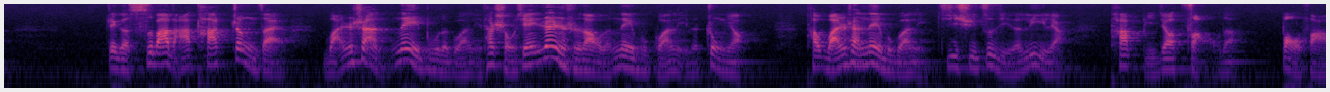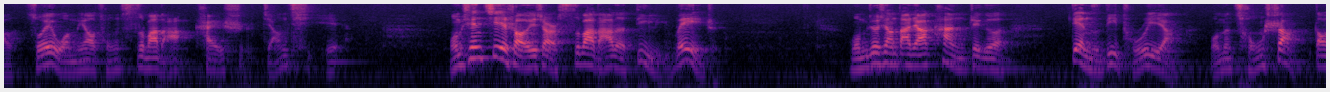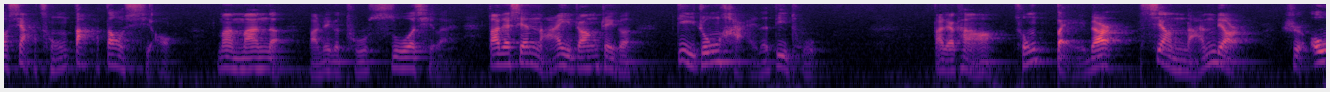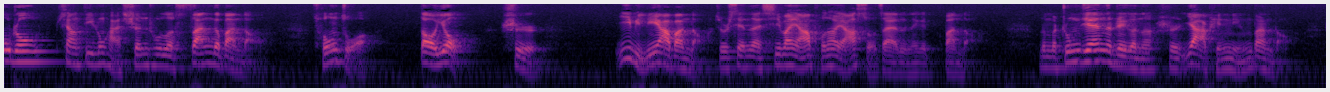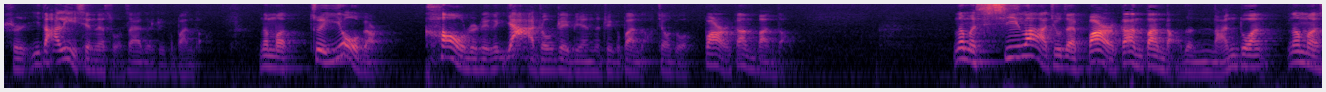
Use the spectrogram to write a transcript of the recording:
这个斯巴达它正在完善内部的管理。它首先认识到了内部管理的重要，它完善内部管理，积蓄自己的力量，它比较早的爆发了。所以我们要从斯巴达开始讲起。我们先介绍一下斯巴达的地理位置。我们就像大家看这个电子地图一样，我们从上到下，从大到小，慢慢的把这个图缩起来。大家先拿一张这个地中海的地图，大家看啊，从北边向南边是欧洲，向地中海伸出了三个半岛，从左到右是。伊比利亚半岛就是现在西班牙、葡萄牙所在的那个半岛，那么中间的这个呢是亚平宁半岛，是意大利现在所在的这个半岛。那么最右边靠着这个亚洲这边的这个半岛叫做巴尔干半岛。那么希腊就在巴尔干半岛的南端，那么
